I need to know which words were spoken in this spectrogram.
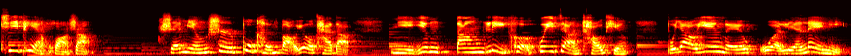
欺骗皇上，神明是不肯保佑他的。你应当立刻归降朝廷，不要因为我连累你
